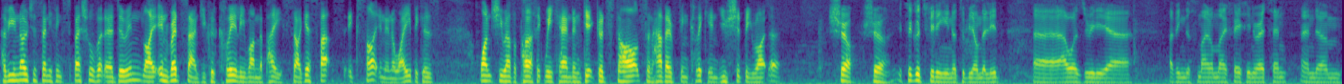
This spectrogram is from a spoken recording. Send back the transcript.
Have you noticed anything special that they're doing? Like in Red Sand, you could clearly run the pace. So I guess that's exciting in a way because once you have a perfect weekend and get good starts and have everything clicking, you should be right there. Sure, sure. It's a good feeling, you know, to be on the lead. Uh, I was really uh, having the smile on my face in Red Sand, and um,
